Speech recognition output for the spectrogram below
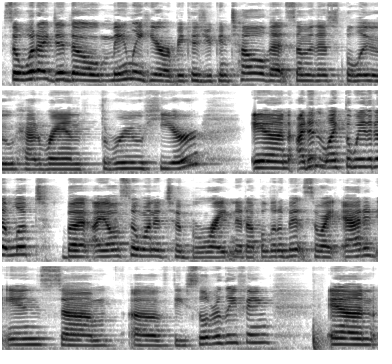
so what I did though, mainly here, because you can tell that some of this blue had ran through here and I didn't like the way that it looked, but I also wanted to brighten it up a little bit. So I added in some of the silver leafing and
